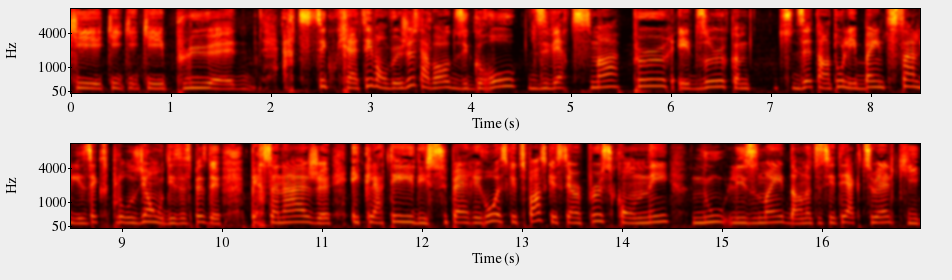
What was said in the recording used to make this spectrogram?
est plus euh, artistique ou créative, on veut juste avoir du gros divertissement pur et dur comme tu disais tantôt, les bains de sang, les explosions ou des espèces de personnages éclatés, des super-héros. Est-ce que tu penses que c'est un peu ce qu'on est, nous, les humains, dans notre société actuelle, qui,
